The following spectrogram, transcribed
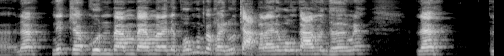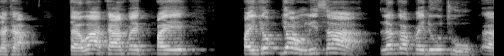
อนะนิชคุณแบมแบมอะไรเนี่ยผมก็ไม่ค่อยรู้จักอะไรในวงการบันเทิงนะนะนะครับ แต่ว่าการไปไปไปยกย่องลิซ่าแล้วก็ไปดูถูกอ่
